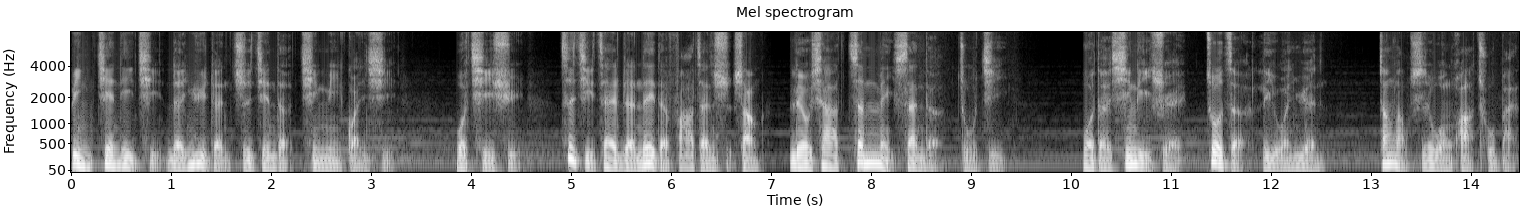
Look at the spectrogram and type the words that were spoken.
并建立起人与人之间的亲密关系。我期许自己在人类的发展史上留下真美善的足迹。我的心理学，作者李文源，张老师文化出版。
